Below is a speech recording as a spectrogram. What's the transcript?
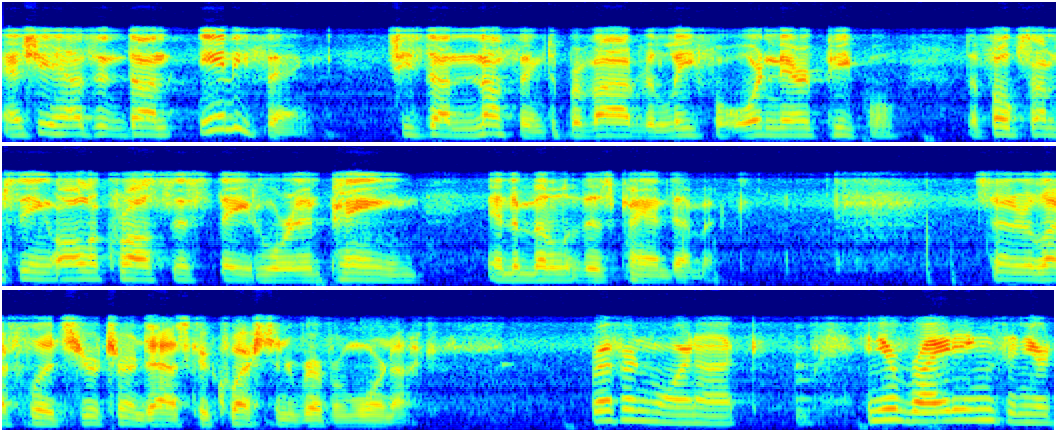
And she hasn't done anything. She's done nothing to provide relief for ordinary people, the folks I'm seeing all across this state who are in pain in the middle of this pandemic. Senator Loeffler, it's your turn to ask a question of Reverend Warnock. Reverend Warnock, in your writings and your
